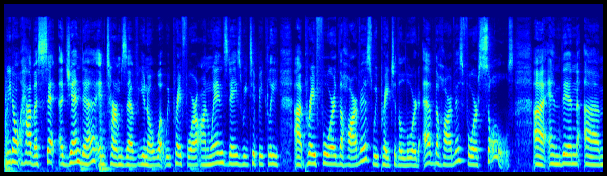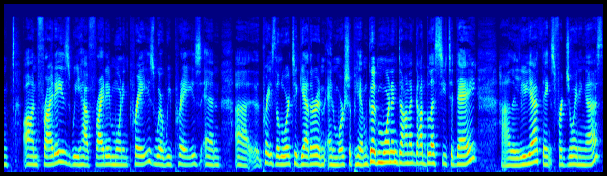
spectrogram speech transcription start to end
We don't have a set agenda in terms of you know what we pray for. On wednesdays we typically uh, pray for the harvest. We pray to the lord of the harvest for souls. Uh, and then um, on fridays we have friday morning praise where we praise and praise praise the Lord together and, and worship Him. Good morning, Donna. God bless you today. Hallelujah. Thanks for joining us.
